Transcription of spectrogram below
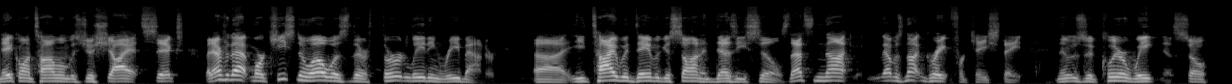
Nae'Qwan Tomlin was just shy at six. But after that, Markquis Nowell was their third leading rebounder. Uh, he tied with David N'Guessan and Desi Sills. That's not that was not great for K State. And it was a clear weakness. So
